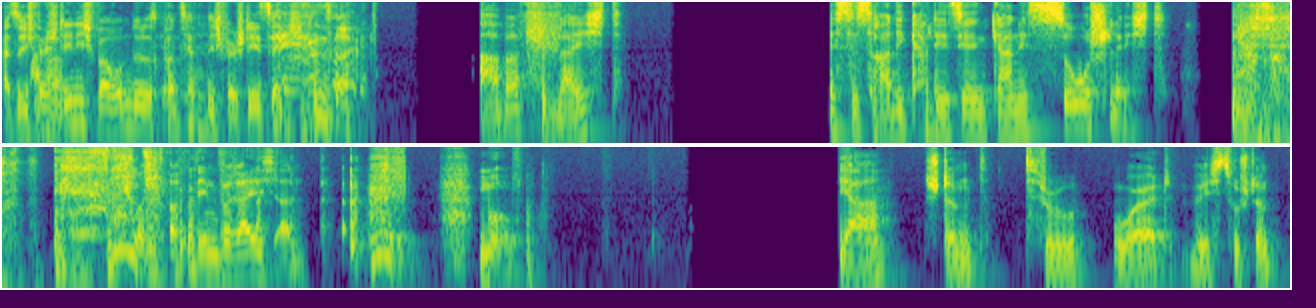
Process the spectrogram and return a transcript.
Also ich Aber- verstehe nicht, warum du das Konzept nicht verstehst, ehrlich gesagt. Aber vielleicht ist das Radikalisieren gar nicht so schlecht. Kommt auf den Bereich an. Ja, stimmt. True. Word, will ich zustimmen.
